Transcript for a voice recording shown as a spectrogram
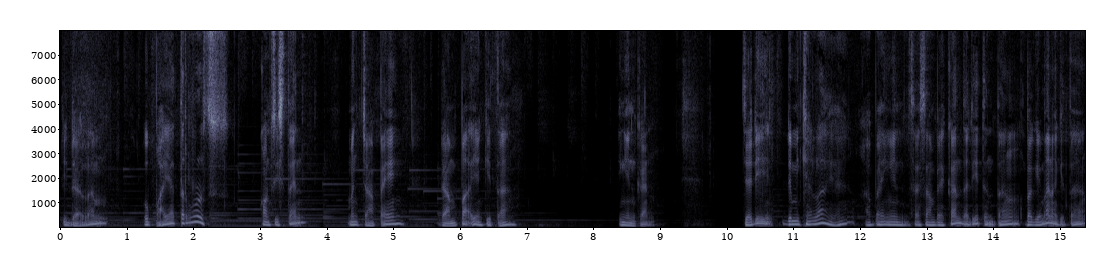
di dalam upaya terus konsisten mencapai dampak yang kita inginkan. Jadi demikianlah ya apa yang ingin saya sampaikan tadi tentang bagaimana kita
